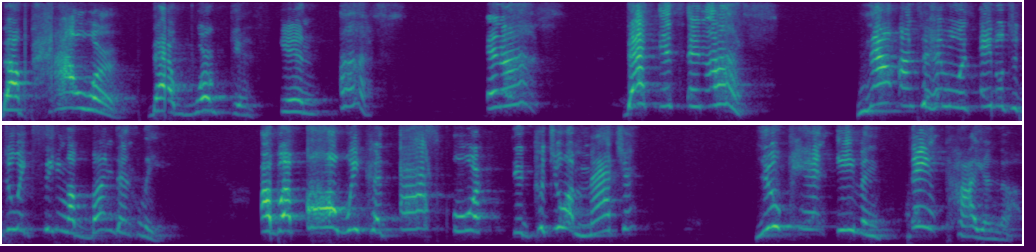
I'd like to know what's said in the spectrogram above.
The power that worketh in us. In us. That is in us. Now unto him who is able to do exceeding abundantly above all we could ask or. Could you imagine? You can't even think high enough.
